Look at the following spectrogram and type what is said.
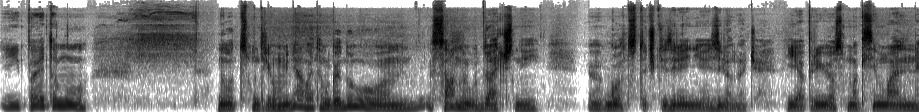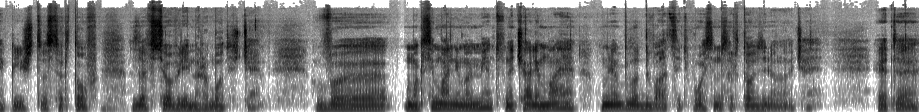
И поэтому, ну вот смотри, у меня в этом году самый удачный э, год с точки зрения зеленого чая. Я привез максимальное количество сортов за все время работы с чаем. В максимальный момент, в начале мая, у меня было 28 сортов зеленого чая. Это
